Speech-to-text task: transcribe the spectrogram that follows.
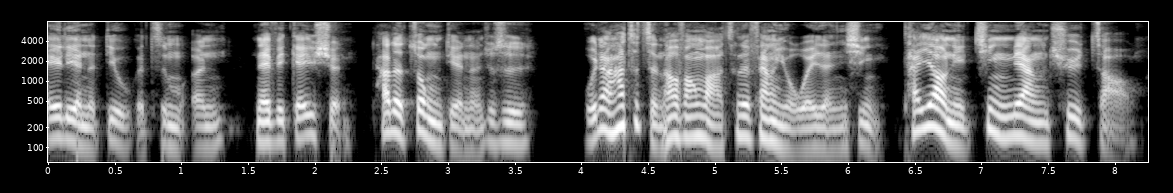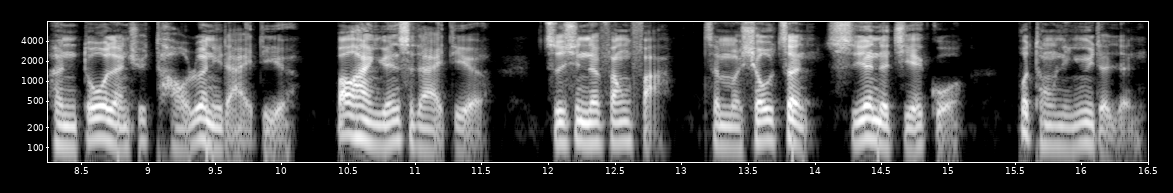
Alien 的第五个字母 N navigation，它的重点呢，就是我讲它这整套方法真的非常有违人性。它要你尽量去找很多人去讨论你的 idea，包含原始的 idea、执行的方法、怎么修正、实验的结果、不同领域的人。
